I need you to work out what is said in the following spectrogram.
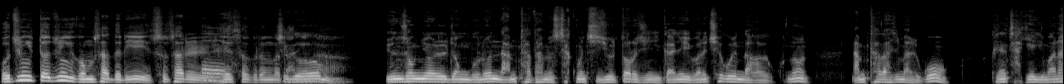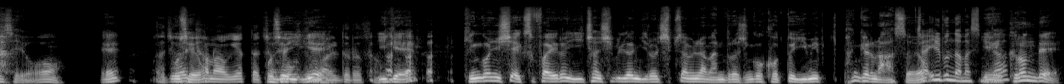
어중이 떠중이 검사들이 수사를 어. 해서 그런 것 지금 아닌가. 윤석열 정부는 남 탓하면서 자꾸만 지지율 떨어지니까요. 이번에 최고위원 나가고는 남 탓하지 말고 그냥 자기 얘기만 하세요. 예? 보세요. 편하겠다. 보세요. 이게- 말 들어서. 이게 김건희 씨 엑스파일은 2011년 1월 13일 날 만들어진 거 그것도 이미 판결이 나왔어요. 자, 1분 남았습니다. 예, 그런데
